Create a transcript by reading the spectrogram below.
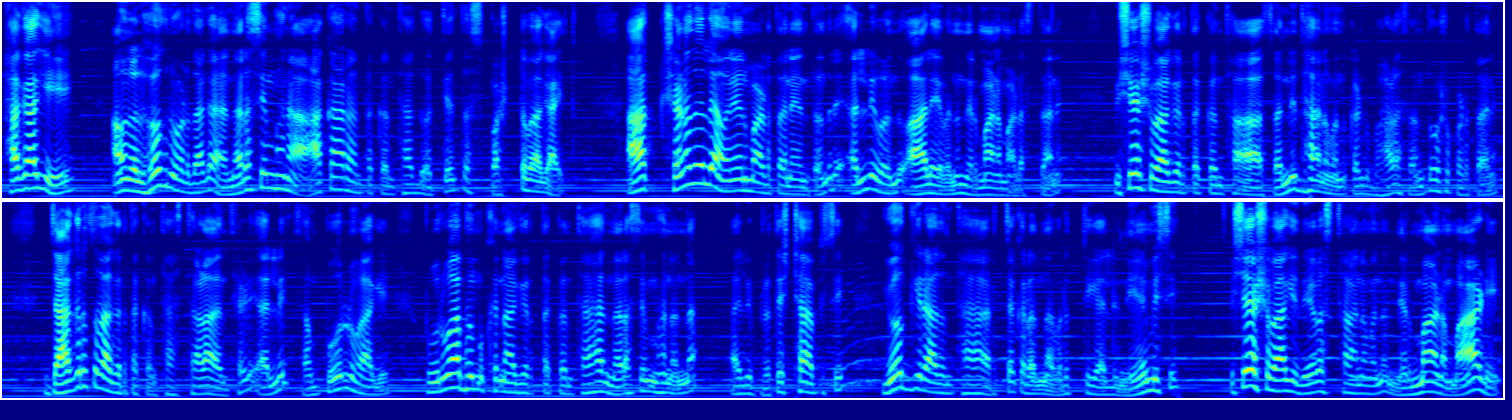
ಹಾಗಾಗಿ ಅವನಲ್ಲಿ ಹೋಗಿ ನೋಡಿದಾಗ ನರಸಿಂಹನ ಆಕಾರ ಅಂತಕ್ಕಂಥದ್ದು ಅತ್ಯಂತ ಸ್ಪಷ್ಟವಾಗಿ ಆಯಿತು. ಆ ಕ್ಷಣದಲ್ಲಿ ಅವನೇನು ಮಾಡ್ತಾನೆ ಅಂತಂದರೆ ಅಲ್ಲಿ ಒಂದು ಆಲಯವನ್ನು ನಿರ್ಮಾಣ ಮಾಡಿಸ್ತಾನೆ. ವಿಶೇಷವಾಗಿರ್ತಕ್ಕಂಥ ಆ ಸನ್ನಿಧಾನವನ್ನು ಕಂಡು ಬಹಳ ಸಂತೋಷ ಪಡ್ತಾನೆ. ಜಾಗೃತವಾಗಿರ್ತಕ್ಕಂಥ ಸ್ಥಳ ಅಂಥೇಳಿ ಅಲ್ಲಿ ಸಂಪೂರ್ಣವಾಗಿ ಪೂರ್ವಾಭಿಮುಖನಾಗಿರ್ತಕ್ಕಂತಹ ನರಸಿಂಹನನ್ನು ಅಲ್ಲಿ ಪ್ರತಿಷ್ಠಾಪಿಸಿ, ಯೋಗ್ಯರಾದಂತಹ ಅರ್ಚಕರನ್ನು ವೃತ್ತಿಗೆ ಅಲ್ಲಿ ನೇಮಿಸಿ, ವಿಶೇಷವಾಗಿ ದೇವಸ್ಥಾನವನ್ನು ನಿರ್ಮಾಣ ಮಾಡಿ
